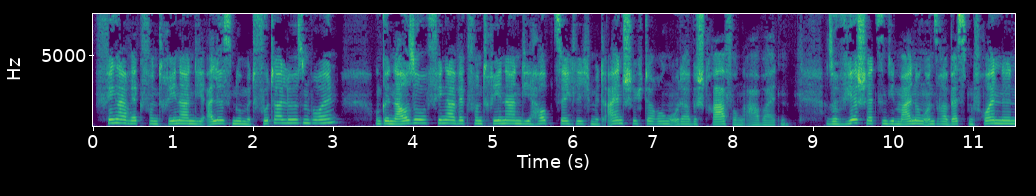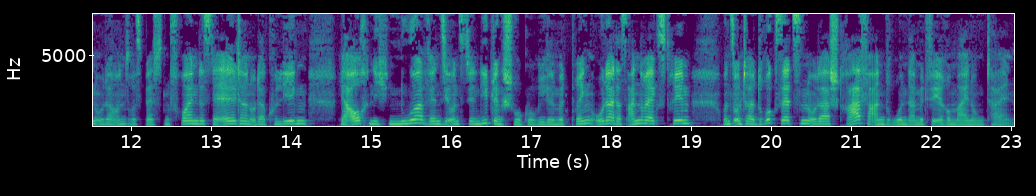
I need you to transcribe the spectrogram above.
Finger weg von Trainern, die alles nur mit Futter lösen wollen und genauso Finger weg von Trainern, die hauptsächlich mit Einschüchterung oder Bestrafung arbeiten. Also wir schätzen die Meinung unserer besten Freundin oder unseres besten Freundes, der Eltern oder Kollegen ja auch nicht nur, wenn sie uns den Lieblingsschokoriegel mitbringen oder das andere Extrem uns unter Druck setzen oder Strafe androhen, damit wir ihre Meinung teilen.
